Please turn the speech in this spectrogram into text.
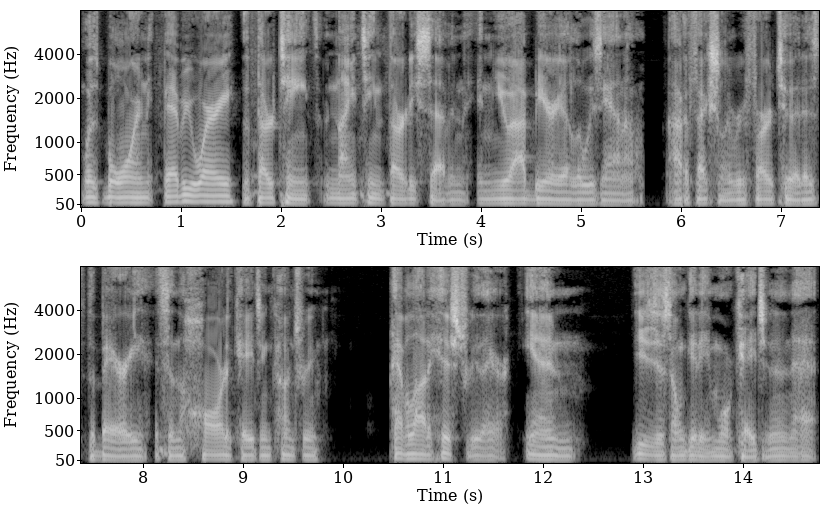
was born February the 13th, 1937 in New Iberia, Louisiana. I affectionately refer to it as the Berry. It's in the heart of Cajun country. Have a lot of history there. And you just don't get any more Cajun than that.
